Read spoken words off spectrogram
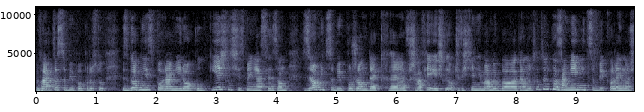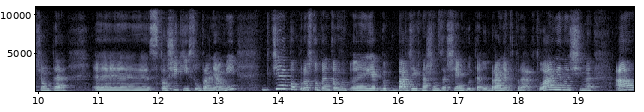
warto sobie po prostu zgodnie z porami roku, jeśli się zmienia sezon, zrobić sobie porządek e, w szafie. Jeśli oczywiście nie mamy bałaganu, to tylko zamienić sobie kolejnością te stosiki z ubraniami gdzie po prostu będą e, jakby bardziej w naszym zasięgu te ubrania, które aktualnie nosimy, a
